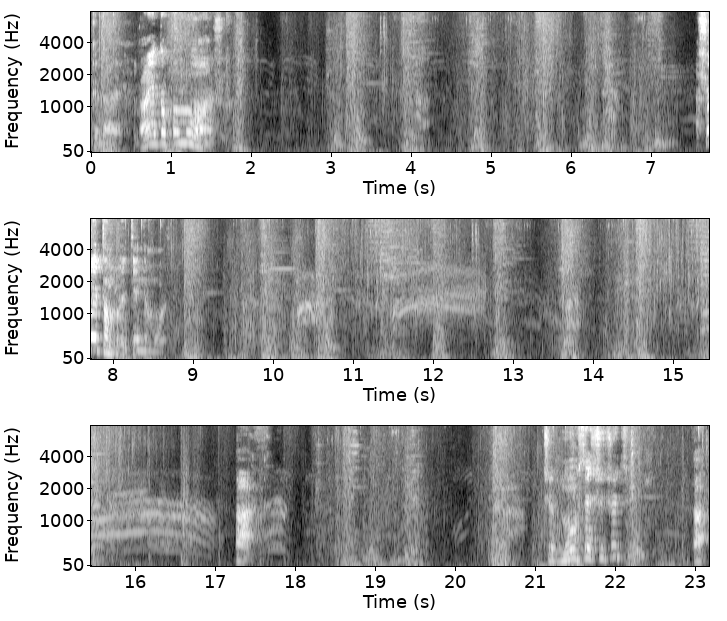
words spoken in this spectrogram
кидаєш? Давай я допоможу. А що я там пройти не можу? Так. Чебнувся чуть-чуть? Так.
